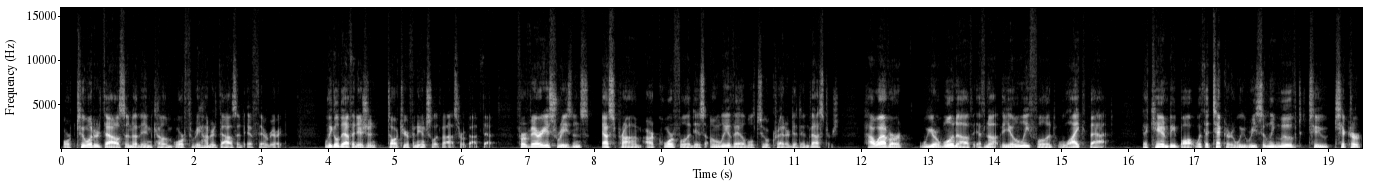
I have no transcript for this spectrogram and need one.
or 200,000 of income, or 300,000 if they're married. Legal definition: talk to your financial advisor about that. For various reasons, S Prime, our core fund, is only available to accredited investors. However, we are one of, if not the only fund like that, that can be bought with a ticker. We recently moved to ticker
